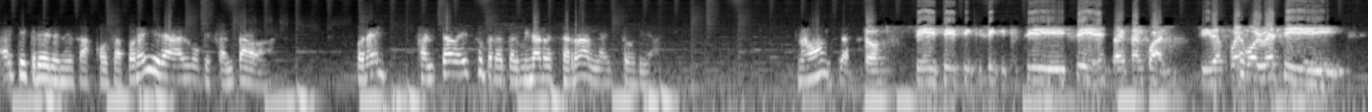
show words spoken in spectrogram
hay que creer en esas cosas. Por ahí era algo que faltaba. Por ahí faltaba eso para terminar de cerrar la historia. ¿No? Exacto. Sí, sí, sí, sí, sí, sí, es tal cual. Si después volvés y,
